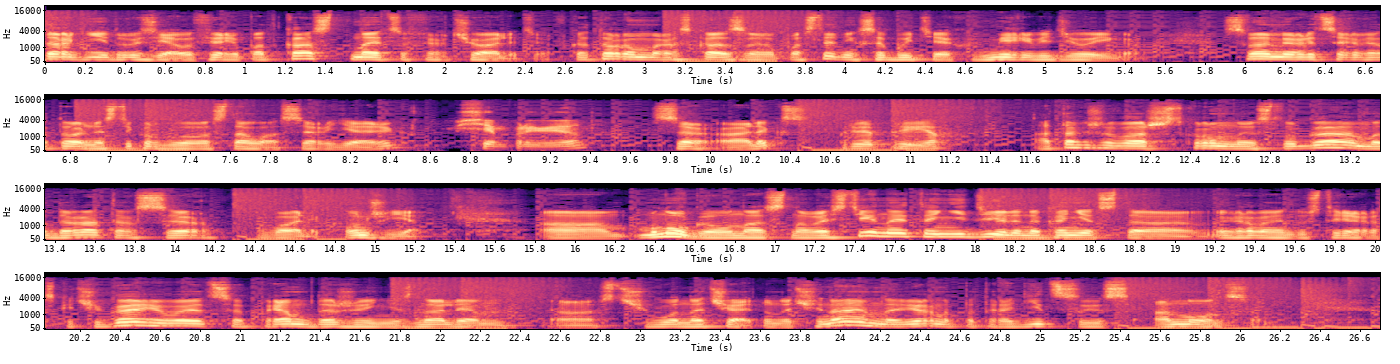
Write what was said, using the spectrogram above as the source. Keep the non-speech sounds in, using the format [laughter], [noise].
Дорогие друзья, в эфире подкаст Nights of Virtuality, в котором мы рассказываем о последних событиях в мире видеоигр. С вами рыцарь виртуальности круглого стола, сэр Ярик. Всем привет. Сэр Алекс. Привет-привет. А также ваш скромный слуга, модератор сэр Валик, он же я. А, много у нас новостей на этой неделе. Наконец-то игровая индустрия раскочегаривается. Прям даже и не знали, а, с чего начать. Но начинаем, наверное, по традиции с анонсом.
